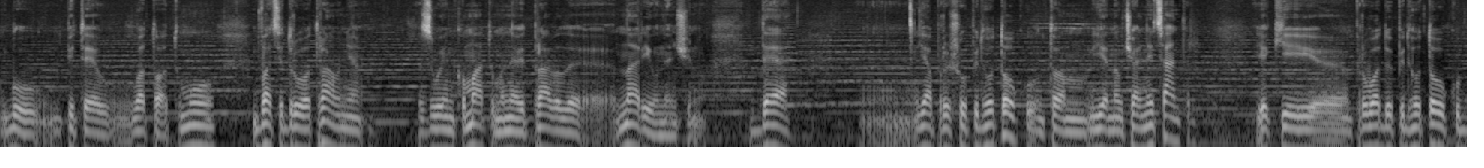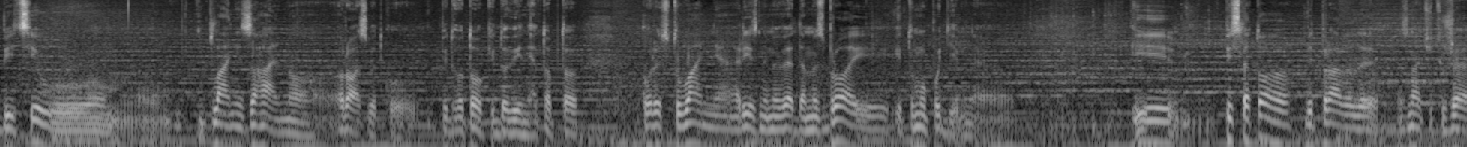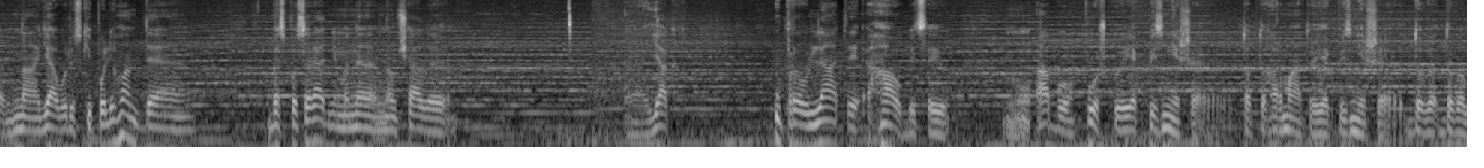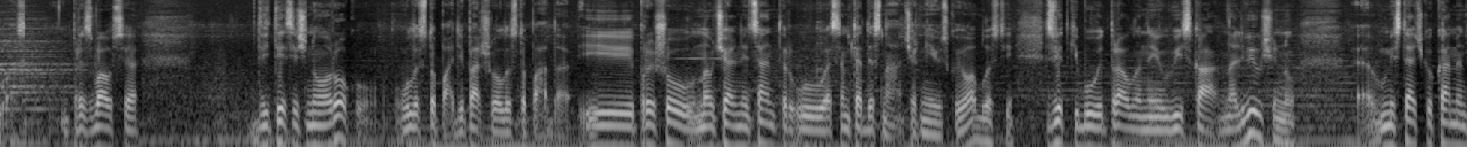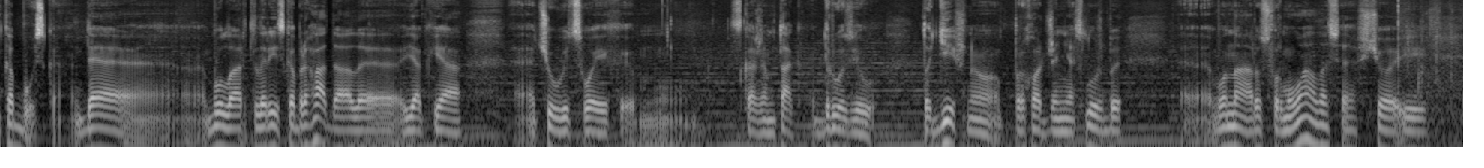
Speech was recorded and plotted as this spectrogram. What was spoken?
був піти в АТО, тому 22 травня з воєнкомату мене відправили на Рівненщину, де я пройшов підготовку. Там є навчальний центр, який е, проводив підготовку бійців у плані загального розвитку підготовки до війни, тобто користування різними видами зброї і тому подібне. І після того відправили, значить, уже на Яворівський полігон, де безпосередньо мене навчали, е, як управляти гаубицею ну, або пушкою, як пізніше, тобто гарматою, як пізніше довелося. Призвався 2000 року у листопаді, 1 листопада, і пройшов навчальний центр у СМТ Десна Чернігівської області, звідки був відправлений у війська на Львівщину в містечко Кам'янка-Бузька, де була артилерійська бригада, але як я е, чув від своїх, скажімо так, друзів тодішнього проходження служби, е, вона розформувалася, що і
